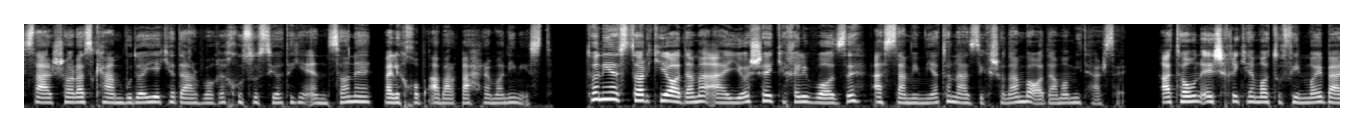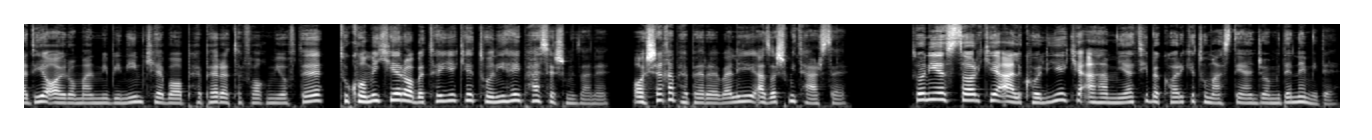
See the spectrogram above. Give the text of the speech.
سرشار از کمبودایی که در واقع خصوصیات یه انسانه ولی خب ابرقهرمانی نیست. تونی استارکی آدم عیاشه که خیلی واضح از صمیمیت و نزدیک شدن به آدما میترسه. حتی اون عشقی که ما تو فیلمای بعدی آیرومن می‌بینیم که با پپر اتفاق میفته تو کمیکی رابطه که تونی هی پسش می‌زنه. عاشق پپره ولی ازش میترسه. تونی استارکی الکلیه که اهمیتی به کاری که تو مستی انجام میده نمیده.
